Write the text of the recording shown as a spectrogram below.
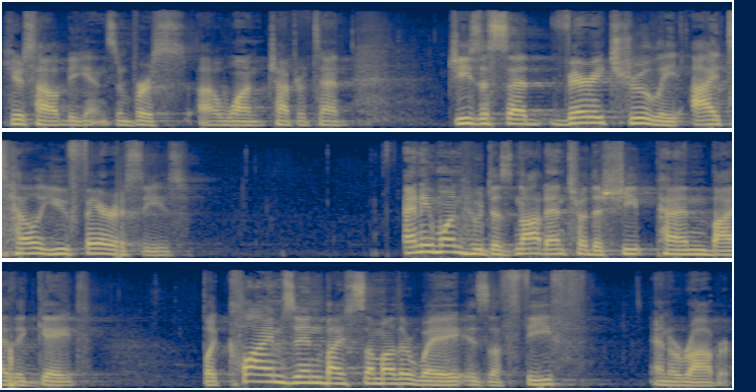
Here's how it begins in verse uh, 1, chapter 10. Jesus said, Very truly, I tell you, Pharisees, anyone who does not enter the sheep pen by the gate, but climbs in by some other way, is a thief and a robber.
